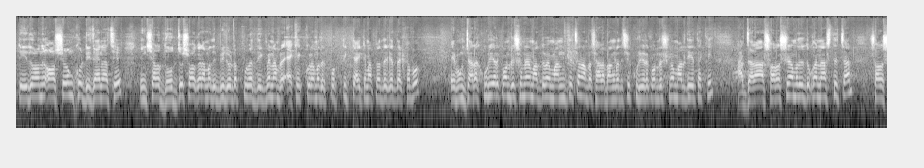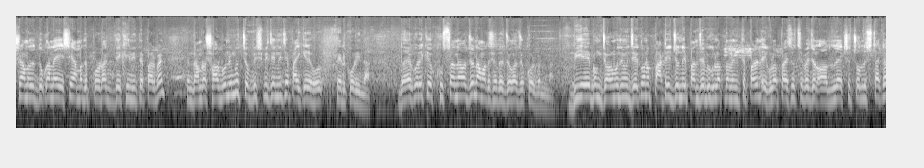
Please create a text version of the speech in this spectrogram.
তো এই ধরনের অসংখ্য ডিজাইন আছে। ইনশাআল্লাহ ধৈর্য সহকারে আমাদের ভিডিওটা পুরো দেখবেন। আমরা এক এক করে আমাদের প্রত্যেকটা আইটেম আপনাদেরকে দেখাবো। এবং যারা কুরিয়ার কন্ডিশনের মাধ্যমে মাল নিতে চান, আমরা সারা বাংলাদেশে কুরিয়ার কন্ডিশনের মাল দিয়ে থাকি। আর যারা সরাসরি আমাদের দোকানে আসতে চান, সরাসরি আমাদের দোকানে এসে আমাদের প্রোডাক্ট দেখে নিতে পারবেন। কিন্তু আমরা সর্বনিম্ন চব্বিশ পিসের নিচে পাইকারি সেল করি না। দয়া করে কেউ খুচরা নেওয়ার জন্য আমাদের সাথে যোগাযোগ করবেন না। বিয়ে এবং জন্মদিন যে কোনো পার্টির জন্য এই পাঞ্জাবিগুলো আপনারা নিতে পারেন। এগুলোর প্রাইস হচ্ছে ভাইজন অনলি একশো চল্লিশ টাকা।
